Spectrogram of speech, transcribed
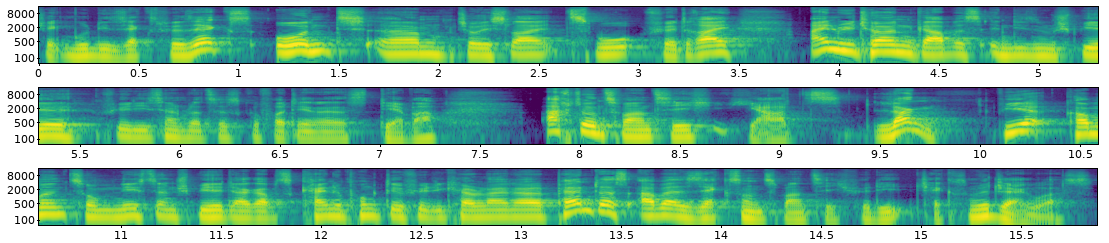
Jake Moody 6 für 6 und ähm, Joey Sly 2 für 3. Ein Return gab es in diesem Spiel für die San Francisco 49ers, der war 28 Yards lang. Wir kommen zum nächsten Spiel. Da gab es keine Punkte für die Carolina Panthers, aber 26 für die Jacksonville Jaguars.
